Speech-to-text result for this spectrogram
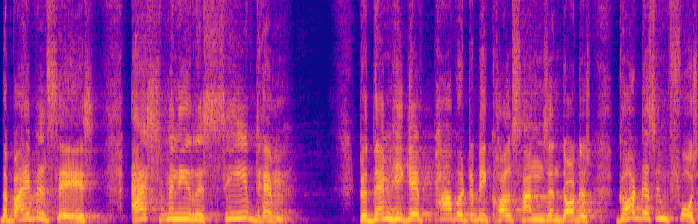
The Bible says, as many received him, to them he gave power to be called sons and daughters. God doesn't force.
